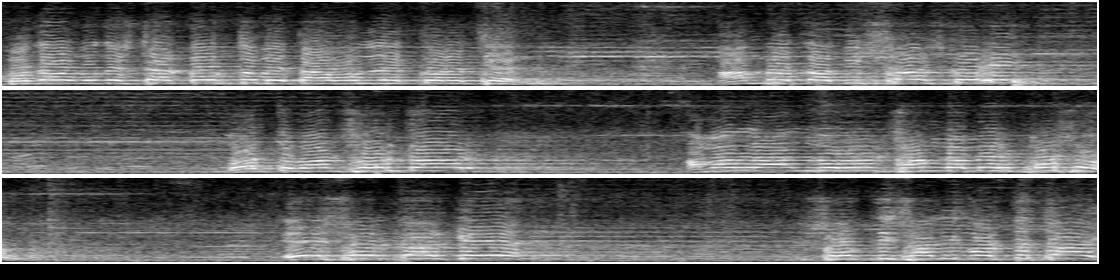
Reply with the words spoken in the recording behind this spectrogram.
প্রধান উপদেষ্টার বক্তব্যে তা উল্লেখ করেছেন। আমরা তা বিশ্বাস করি। বর্তমান সরকার আমাদের আন্দোলন সংগ্রামের ফসল। এই সরকারকে শক্তিশালী করতে চাই।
